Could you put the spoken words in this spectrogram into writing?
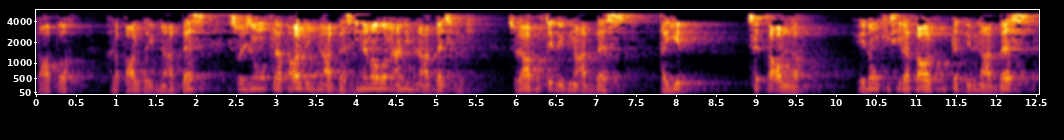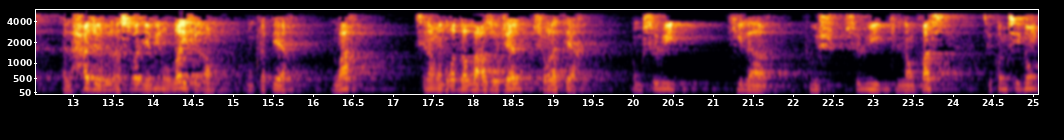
par rapport à la parole d'Ibn Abbas, soi-disant donc la parole d'Ibn Abbas. Inama wa Ibn Abbas, il nous dit. Cela rapporté d'Ibn Abbas, taïb, cette parole-là. Et donc ici la parole complète d'Ibn Abbas, Al-Hajar al-Aswad yaminullah fil. Donc la pierre noire, c'est la main droite d'Allah Azzawajal sur la terre. Donc celui qui la touche, celui qui l'embrasse, c'est comme si donc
